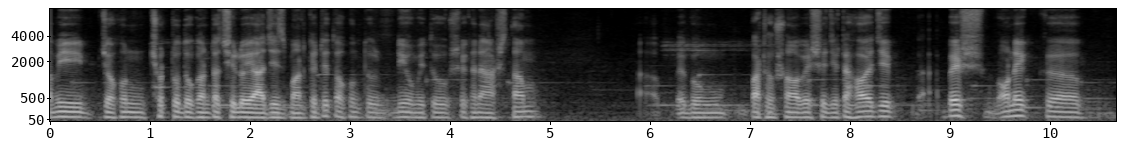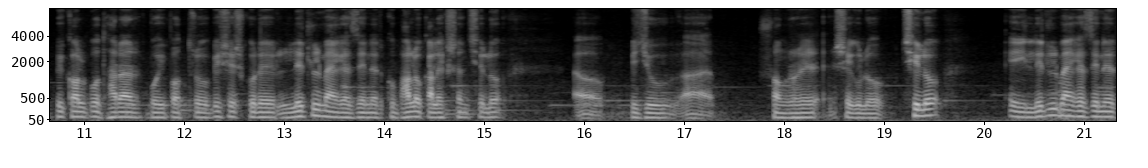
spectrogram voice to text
আমি যখন ছোট্ট দোকানটা ছিল এই আজিজ মার্কেটে, তখন তো নিয়মিত সেখানে আসতাম। এবং পাঠক সমাবেশে যেটা হয় যে বেশ অনেক বিকল্প ধারার বইপত্র, বিশেষ করে লিটল ম্যাগাজিনের খুব ভালো কালেকশন ছিল বিজু সংগ্রহে সেগুলো ছিল। এই লিটল ম্যাগাজিনের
